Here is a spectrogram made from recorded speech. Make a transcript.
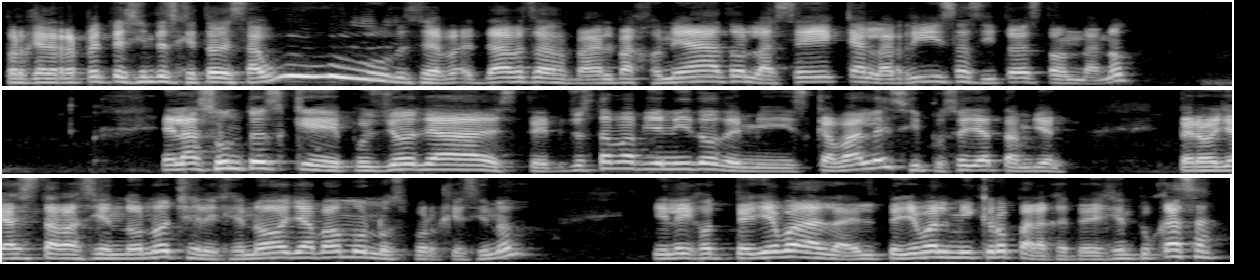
Porque de repente sientes que todo está, uh, se da el bajoneado, la seca, las risas y toda esta onda, ¿no? El asunto es que pues yo ya, este, yo estaba bien ido de mis cabales y pues ella también. Pero ya estaba haciendo noche. Le dije, no, ya vámonos porque si no, y le dijo, te llevo, te llevo al micro para que te deje en tu casa.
